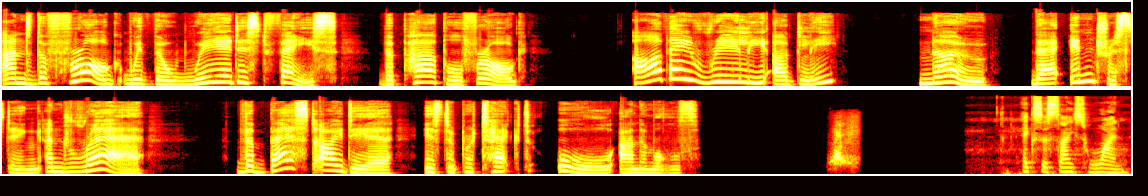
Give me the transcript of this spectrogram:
and the frog with the weirdest face, the purple frog. Are they really ugly? No, they're interesting and rare. The best idea is to protect all animals. Exercise 1.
